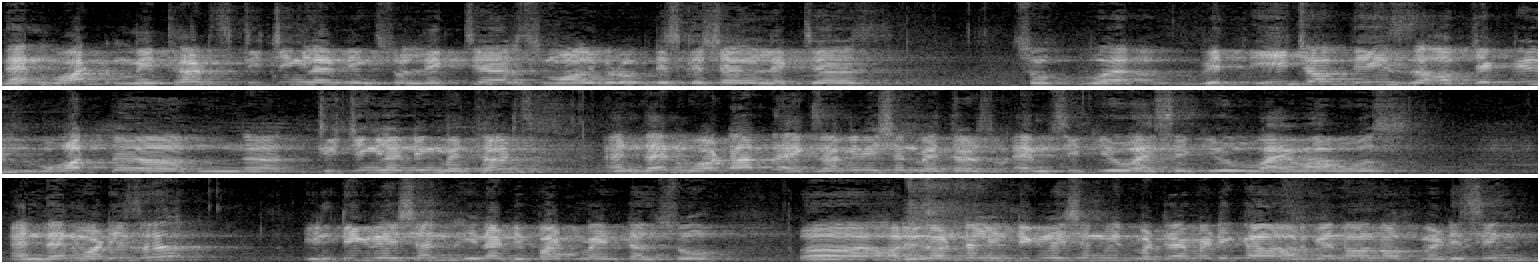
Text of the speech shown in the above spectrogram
Then what methods teaching learning? So lectures, small group discussion, lectures. So uh, with each of these objectives, what uh, teaching learning methods and then what are the examination methods? MCQ, SAQ, Viva, OS. And then what is the integration in a departmental? So uh, horizontal integration with Materia Medica, Organon of Medicine,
